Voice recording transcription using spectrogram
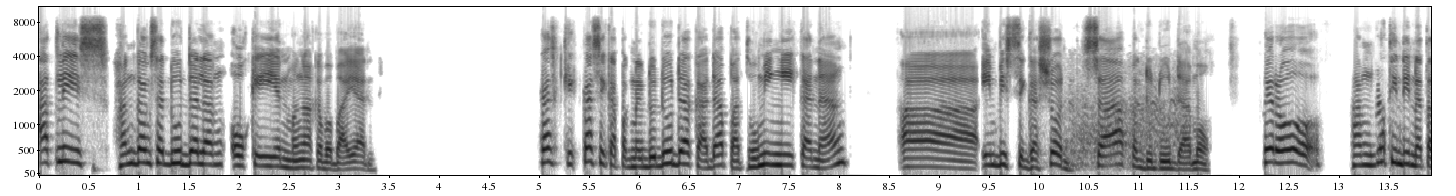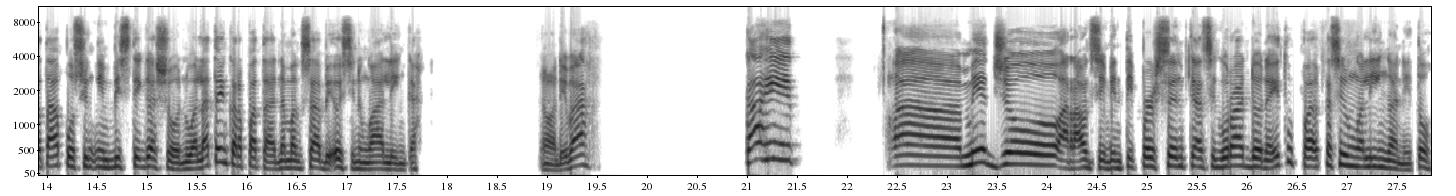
at least hanggang sa duda lang okay yan mga kababayan. Kasi, kasi kapag nagdududa ka, dapat humingi ka ng ah, investigasyon sa pagdududa mo. Pero hanggat hindi natatapos yung investigasyon, wala tayong karapatan na magsabi, oy, sinungaling ka. O, di ba? Kahit ah medyo around 70% ka sigurado na ito pa kasi ngalingan ito.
